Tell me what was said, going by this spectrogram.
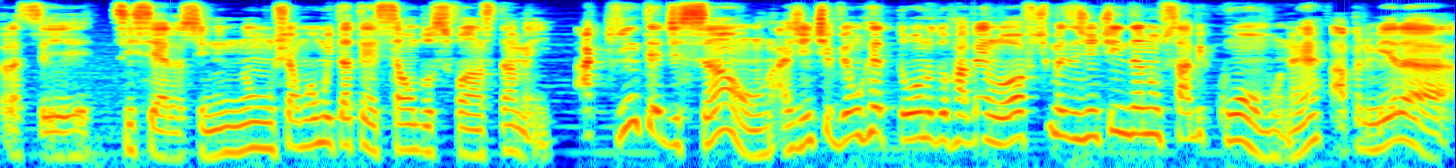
para ser sincero, assim, não chamou muita atenção dos fãs também. A quinta edição, a gente vê um retorno do Ravenloft, mas a gente ainda não sabe como, né? A primeira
